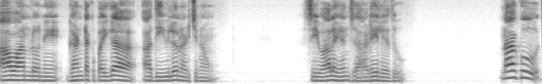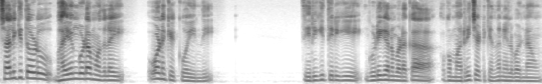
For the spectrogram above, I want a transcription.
ఆ వాన్లోనే గంటకు పైగా ఆ దీవిలో నడిచినాం. శివాలయం జాడే లేదు. నాకు చలికి తోడు భయం కూడా మొదలై వణకెక్కువైంది తిరిగి తిరిగి గుడి కనబడక ఒక మర్రి చెట్టు కింద నిలబడినాం.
